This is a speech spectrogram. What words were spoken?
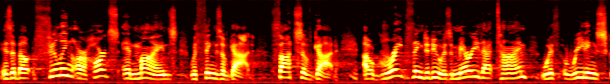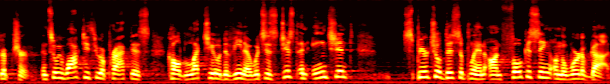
is about filling our hearts and minds with things of God thoughts of God. A great thing to do is marry that time with reading scripture. And so we walked you through a practice called Lectio Divina, which is just an ancient spiritual discipline on focusing on the Word of God.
